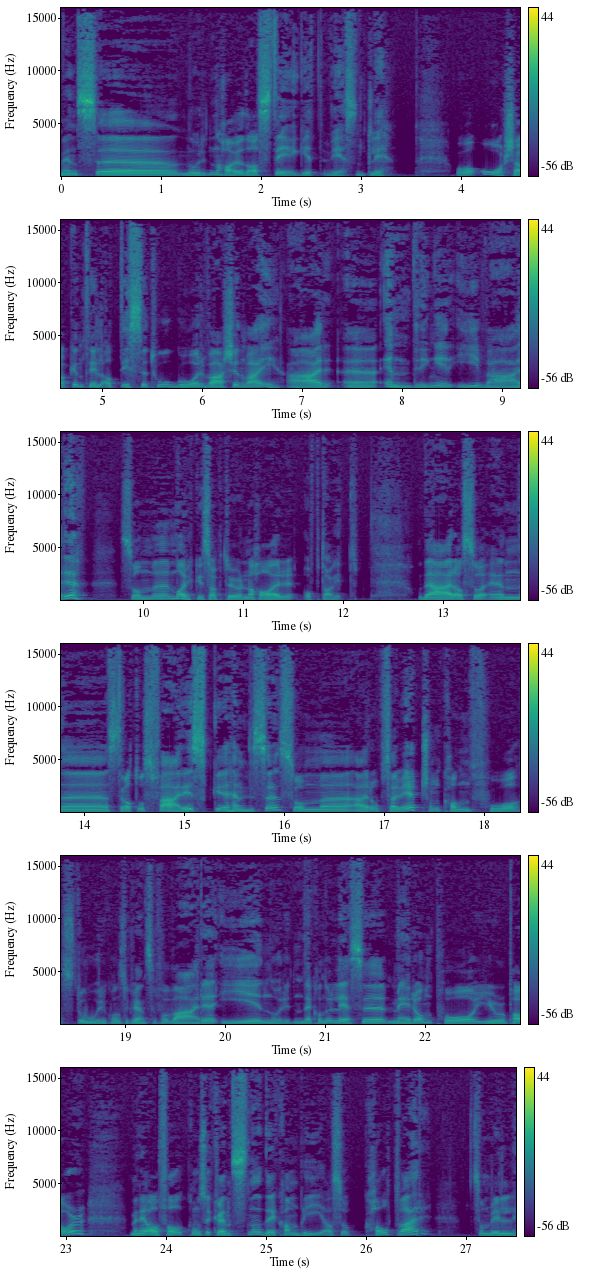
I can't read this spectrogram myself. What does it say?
Mens Norden har jo da steget vesentlig. Og Årsaken til at disse to går hver sin vei, er endringer i været som eh, markedsaktørene har oppdaget. Det er altså en eh, stratosfærisk hendelse som eh, er observert, som kan få store konsekvenser for været i Norden. Det kan du lese mer om på Europower, men i alle fall konsekvensene det kan bli altså kaldt vær, som vil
